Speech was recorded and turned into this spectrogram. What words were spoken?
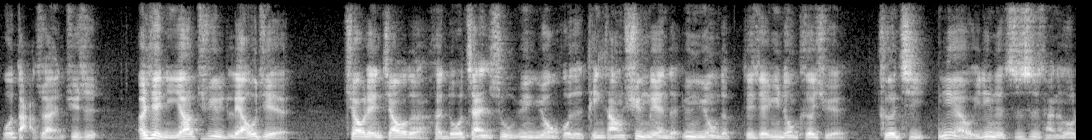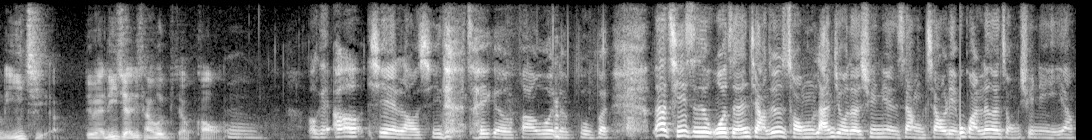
或打算，就是而且你要去了解教练教的很多战术运用或者平常训练的运用的这些运动科学科技，你也有一定的知识才能够理解啊，对不对？理解力才会比较高、啊。OK，好，谢谢老西的 这个发问的部分。那其实我只能讲，就是从篮球的训练上，教练不管任何种训练一样，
